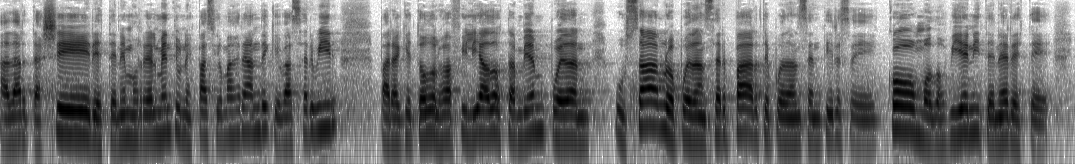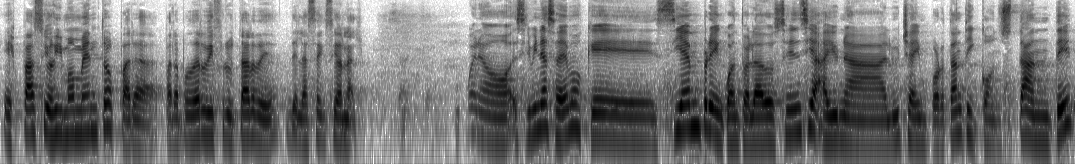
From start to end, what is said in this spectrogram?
a dar talleres, tenemos realmente un espacio más grande que va a servir para que todos los afiliados también puedan usarlo, puedan ser parte, puedan sentirse cómodos, bien y tener este, espacios y momentos para, poder disfrutar de, la seccional. Bueno, Silvina, sabemos que siempre en cuanto a la docencia hay una lucha importante y constante,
